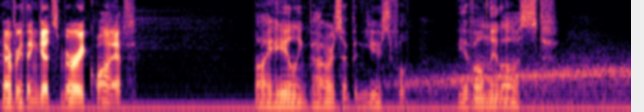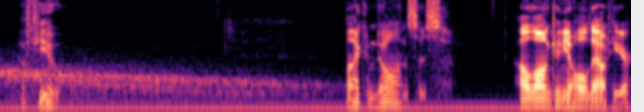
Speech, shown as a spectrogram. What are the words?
Everything gets very quiet. My healing powers have been useful. We have only lost a few. My condolences. How long can you hold out here?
